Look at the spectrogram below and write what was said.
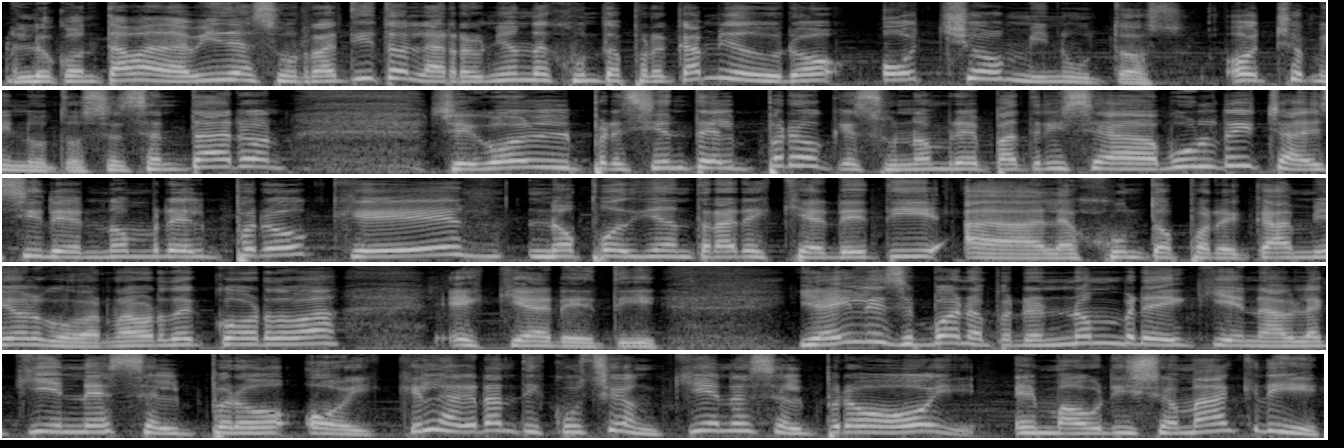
lo contaba David hace un ratito, la reunión de Juntos por el Cambio duró ocho minutos. Ocho minutos. Se sentaron, llegó el presidente del PRO, que es un nombre Patricia Bullrich, a decir en nombre del PRO que no podía entrar Schiaretti a la Juntos por el Cambio, el gobernador de Córdoba, Schiaretti. Y ahí le dice, bueno, pero en nombre de quién habla, quién es el PRO hoy, que es la gran discusión, ¿quién es el PRO hoy? ¿Es Mauricio Macri,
